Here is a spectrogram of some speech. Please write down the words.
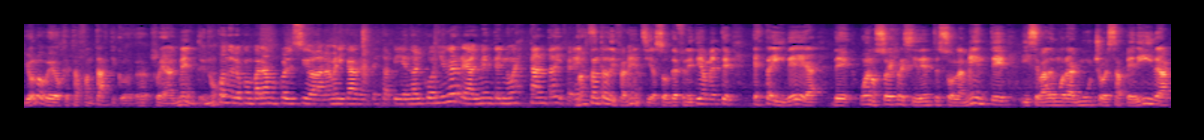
Yo lo veo que está fantástico eh, realmente, ¿no? Cuando lo comparamos con el ciudadano americano que está pidiendo al cónyuge, realmente no es tanta diferencia. No es tanta diferencia. So, definitivamente esta idea de, bueno, soy residente solamente y se va a demorar mucho esa pedida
